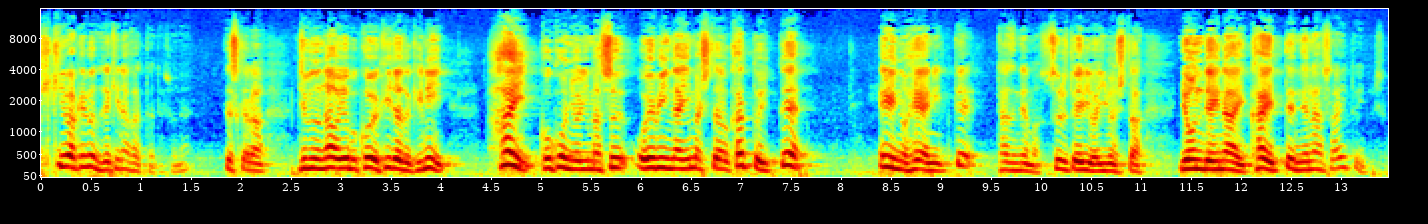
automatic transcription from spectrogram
聞き分けることできなかったんですよね。ですから自分の名を呼ぶ声を聞いた時に「はいここにおります。お呼びになりましたか」と言ってエリの部屋に行って尋ねます。するとエリは言いました「呼んでいない。帰って寝なさい」と言いました。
